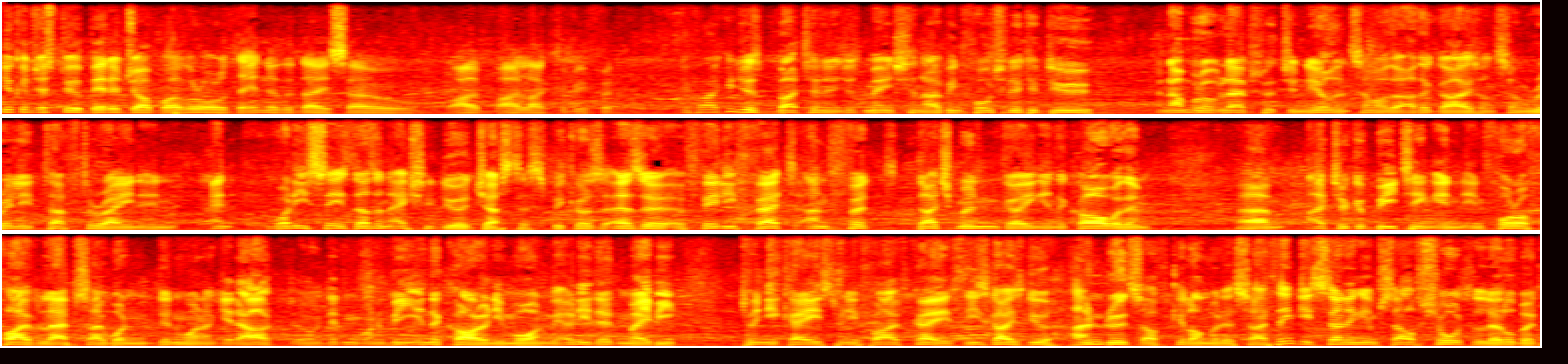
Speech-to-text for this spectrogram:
you can just do a better job overall at the end of the day. So I, I like to be fit. If I can just button and just mention, I've been fortunate to do a number of laps with Giniel and some of the other guys on some really tough terrain, and, and what he says doesn't actually do it justice because as a, a fairly fat, unfit Dutchman going in the car with him, um, I took a beating in, in four or five laps. I didn't want to get out or didn't want to be in the car anymore, and we only did maybe 20 Ks, 25 Ks. These guys do hundreds of kilometers, so I think he's selling himself short a little bit.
